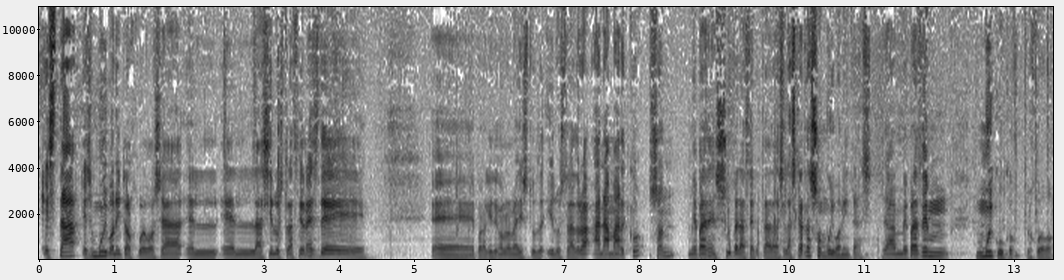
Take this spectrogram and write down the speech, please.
está, es muy bonito el juego, o sea, las ilustraciones de, eh, por aquí tengo la ilu- ilustradora Ana Marco, son, me parecen súper acertadas. Las cartas son muy bonitas. O sea, me parecen muy cuco el juego.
